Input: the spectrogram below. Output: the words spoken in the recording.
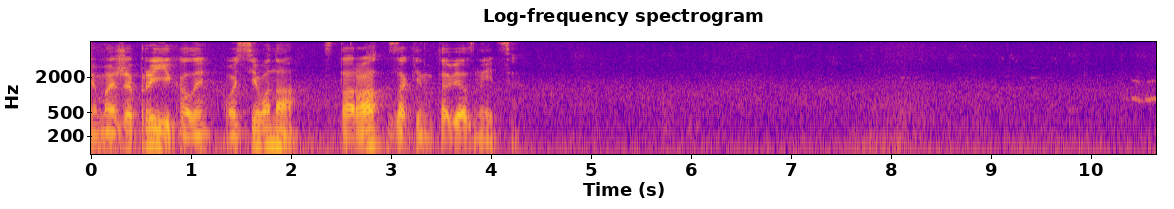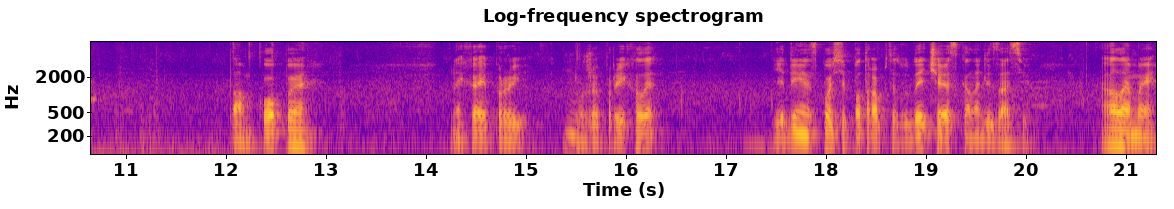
Ми майже приїхали. Ось і вона. Стара закинута в'язниця. Там копи. Нехай при... ну, вже приїхали. Єдиний спосіб потрапити туди через каналізацію. Але ми.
